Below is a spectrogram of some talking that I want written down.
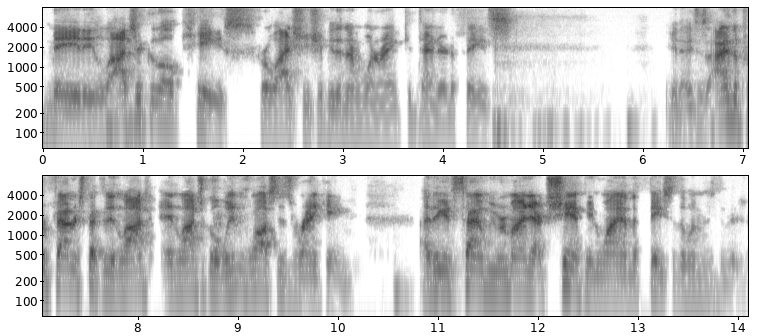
made a logical case for why she should be the number one ranked contender to face. You know, he says, I'm the profound, respected, and, log- logical wins losses ranking. I think it's time we remind our champion why I'm the face of the women's division.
